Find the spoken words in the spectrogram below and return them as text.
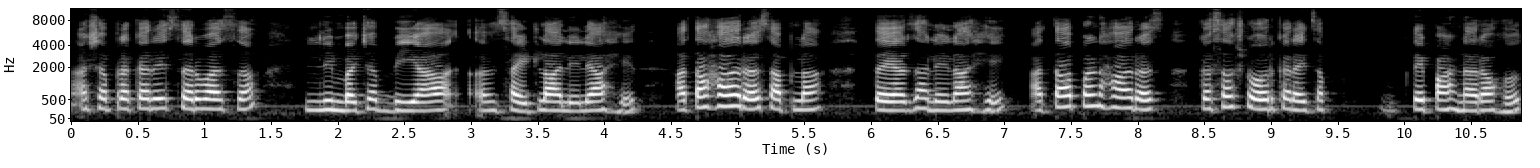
अशा प्रकारे सर्व असं लिंबाच्या बिया साईटला साईडला आलेल्या आहेत. आता हा रस आपला तयार झालेला आहे. आता आपण हा रस कसा स्टोअर करायचा ते पाहणार आहोत.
